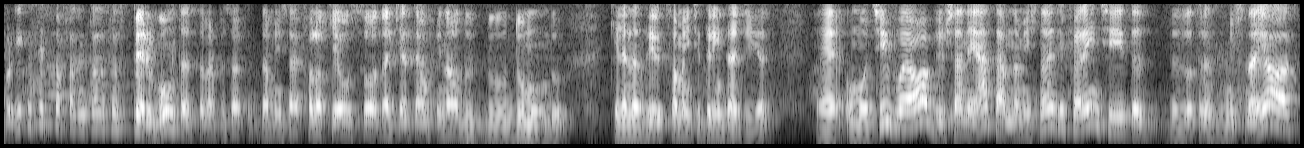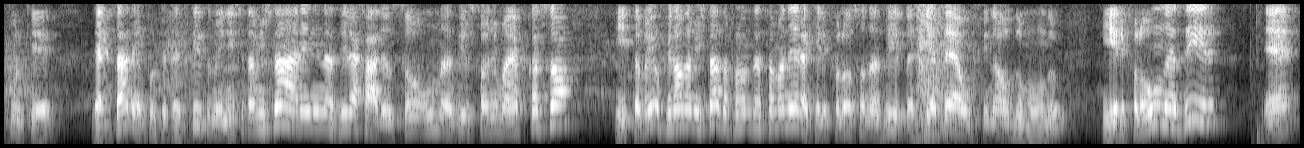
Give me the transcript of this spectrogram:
por que, que você fica fazendo todas essas perguntas sobre a pessoa da Mishnah que falou que eu sou daqui até o final do, do, do mundo, que ele é Nazir somente 30 dias? É, o motivo é óbvio, Shaneatam na Mishnah é diferente das, das outras Mishnayot, por quê? Porque está escrito no início da Mishnah, Areni Nazir Ahad, eu sou um Nazir só de uma época só. E também o final da Mishnah está falando dessa maneira, que ele falou, sou Nazir daqui até o final do mundo. E ele falou, um Nazir é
